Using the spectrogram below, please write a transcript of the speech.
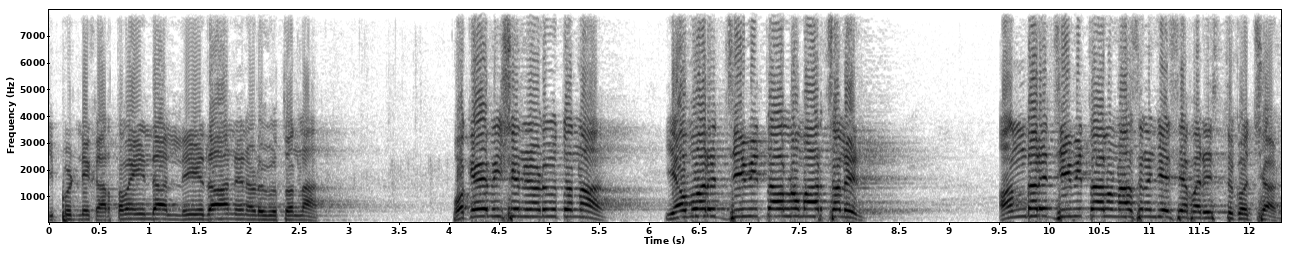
ఇప్పుడు నీకు అర్థమైందా లేదా నేను అడుగుతున్నా. ఒకే విషయం నేను అడుగుతున్నా. ఎవరి జీవితాలను మార్చలేదు. అందరి జీవితాలను నాశనం చేసే పరిస్థితికి వచ్చాడు.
